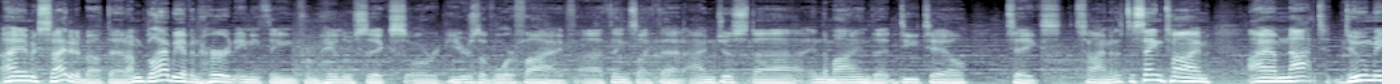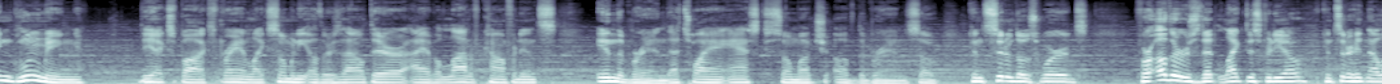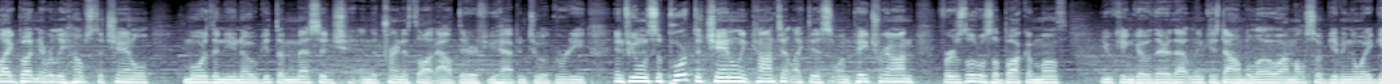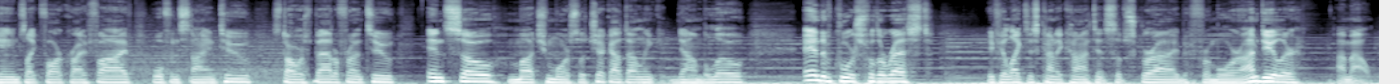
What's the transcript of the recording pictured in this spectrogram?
I am excited about that. I'm glad we haven't heard anything from Halo 6 or Gears of War 5, uh, things like that. I'm just uh, in the mind that detail takes time. And at the same time, I am not doom and glooming the Xbox brand like so many others out there. I have a lot of confidence in the brand. That's why I ask so much of the brand. So consider those words. For others that like this video, consider hitting that like button. It really helps the channel more than you know. Get the message and the train of thought out there if you happen to agree. And if you want to support the channel and content like this on Patreon for as little as a buck a month, you can go there. That link is down below. I'm also giving away games like Far Cry 5, Wolfenstein 2, Star Wars Battlefront 2, and so much more. So check out that link down below. And of course, for the rest, if you like this kind of content, subscribe for more. I'm Dealer. I'm out.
